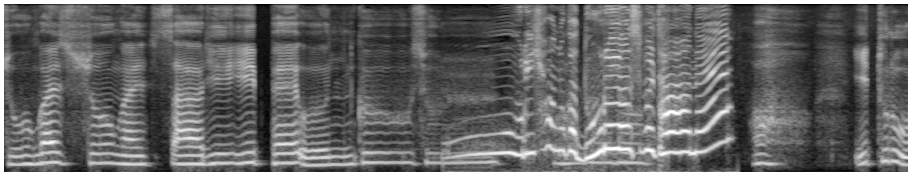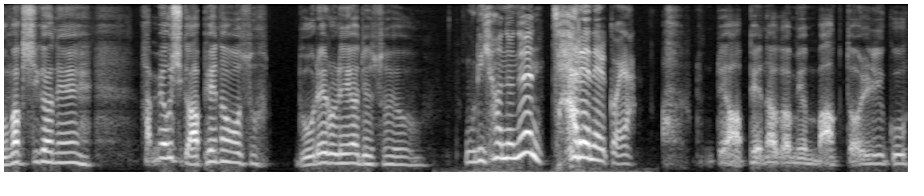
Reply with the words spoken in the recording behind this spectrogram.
숭알숭알 쌀이 잎에 은구슬 오, 우리 현우가 노래 연습을 다 하네? 아, 이틀 후 음악 시간에 한 명씩 앞에 나와서 노래를 해야 돼서요. 우리 현우는 잘 해낼 거야. 근데 앞에 나가면 막 떨리고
